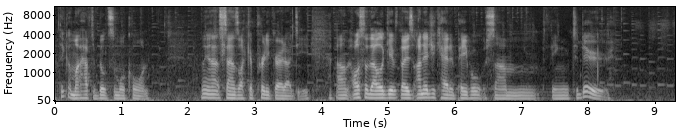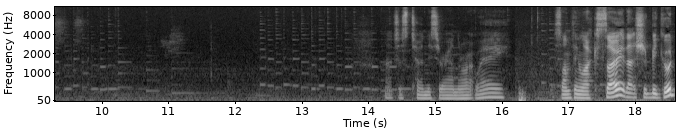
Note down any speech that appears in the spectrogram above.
I think I might have to build some more corn. I think that sounds like a pretty great idea. Um, also, that'll give those uneducated people something to do. I'll just turn this around the right way. Something like so. That should be good.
